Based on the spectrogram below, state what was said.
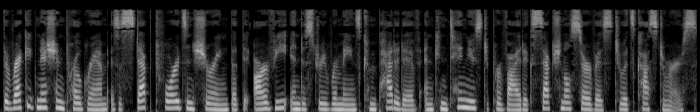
The recognition program is a step towards ensuring that the RV industry remains competitive and continues to provide exceptional service to its customers.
